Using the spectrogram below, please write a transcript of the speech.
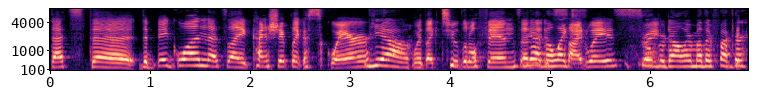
that's the the big one that's like kind of shaped like a square. Yeah. With like two little fins and Yeah, it's the, like, sideways. Silver right? dollar motherfucker.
